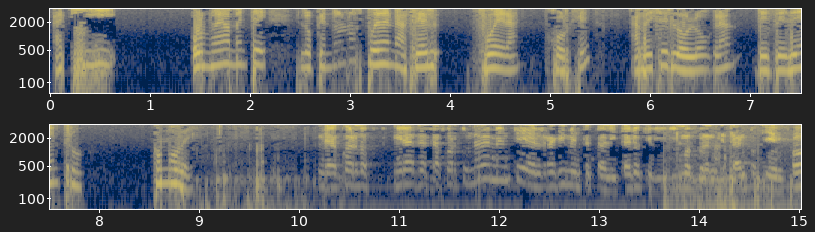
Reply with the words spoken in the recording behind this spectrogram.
aquí, o nuevamente, lo que no nos pueden hacer fuera, Jorge, a veces lo logran desde dentro. ¿Cómo ves? De acuerdo. Mira, desafortunadamente el régimen totalitario que vivimos durante tanto tiempo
